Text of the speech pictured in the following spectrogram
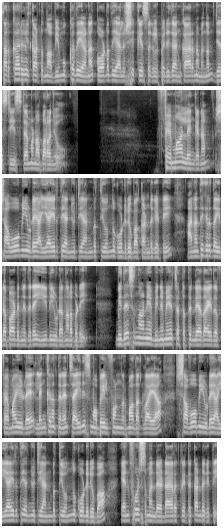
സർക്കാരുകൾ കാട്ടുന്ന വിമുഖതയാണ് കോടതി അലക്ഷ്യക്കേസുകൾ പെരുകാൻ കാരണമെന്നും ജസ്റ്റിസ് രമണ പറഞ്ഞു. ഫെമ ലംഘനം ഷവോമിയുടെ അയ്യായിരത്തി അഞ്ഞൂറ്റി അൻപത്തി ഒന്ന് കോടി രൂപ കണ്ടുകെട്ടി അനധികൃത ഇടപാടിനെതിരെ ഇ ഡിയുടെ നടപടി. വിദേശ നാണ്യ വിനിമയ ചട്ടത്തിന്റെ അതായത് ഫെമയുടെ ലംഘനത്തിന് ചൈനീസ് മൊബൈൽ ഫോൺ നിർമ്മാതാക്കളായ ഷവോമിയുടെ അയ്യായിരത്തി അഞ്ഞൂറ്റി അൻപത്തി ഒന്ന് കോടി രൂപ എൻഫോഴ്സ്മെന്റ് ഡയറക്ടറേറ്റ് കണ്ടുകിട്ടി.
